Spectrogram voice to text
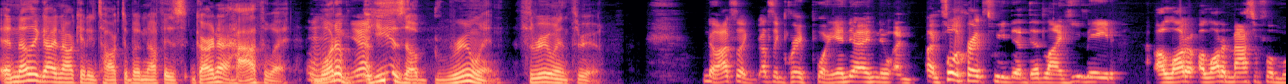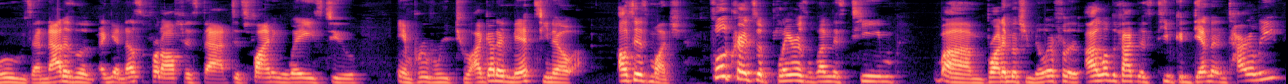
another guy not getting talked about enough is Garnet Hathaway. Mm-hmm, what a yes. he is a Bruin through and through. No, that's a that's a great point. And and, and, and full credit Sweeney deadline. He made a lot of a lot of masterful moves, and that is a, again that's the front office that is finding ways to improve and retool. I gotta admit, you know, I'll say as much. Full credit to players when this team um, brought in Mitchell Miller for the. I love the fact that this team condemned it entirely.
